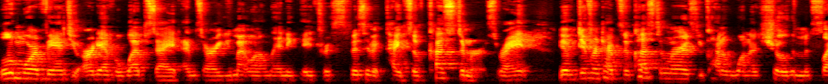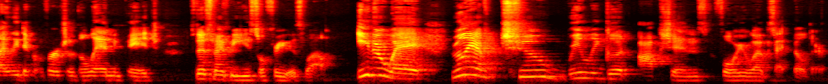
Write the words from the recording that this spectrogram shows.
little more advanced, you already have a website, I'm sorry, you might want a landing page for specific types of customers, right? You have different types of customers, you kind of want to show them a slightly different version of the landing page. So this might be useful for you as well. Either way, you really have two really good options for your website builder.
